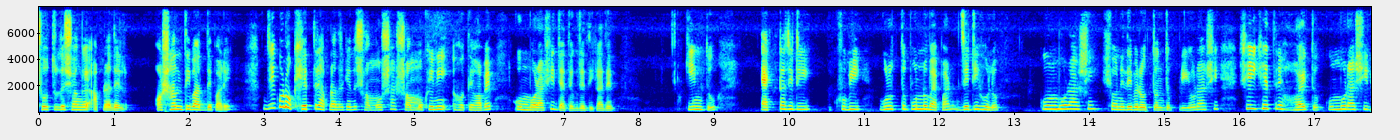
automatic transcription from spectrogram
শত্রুদের সঙ্গে আপনাদের অশান্তি বাঁধতে পারে। যে কোনো ক্ষেত্রে আপনাদের কিন্তু সমস্যার সম্মুখীনই হতে হবে কুম্ভ রাশির জাতক জাতিকাদের। কিন্তু একটা যেটি খুবই গুরুত্বপূর্ণ ব্যাপার, যেটি হলো কুম্ভ রাশি শনিদেবের অত্যন্ত প্রিয় রাশি। সেই ক্ষেত্রে হয়তো কুম্ভ রাশির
